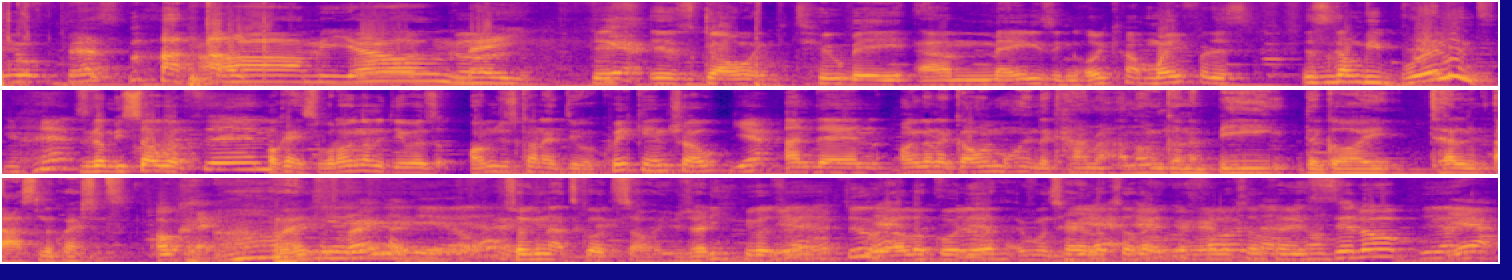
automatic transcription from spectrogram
new best pals. Ah, oh, me Oh, own mate. This is going to be amazing. I can't wait for this. This is going to be brilliant. This is going to be so good. Okay, so what I'm going to do is I'm just going to do a quick intro. Yeah. And then I'm going to go in behind the camera and I'm going to be the guy telling, asking the questions. Okay. Oh, right? yeah, Great idea, yeah. yeah. So I think that's good. So you ready? You guys Yeah, ready? do We it. all look good, yeah? Everyone's hair looks okay. Your hair looks okay. huh? Sit up. Yeah. Yeah.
